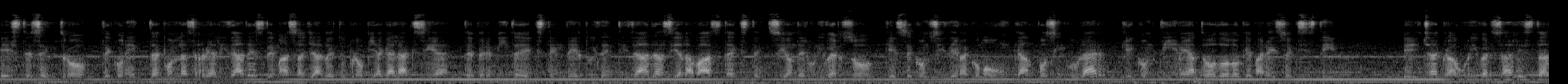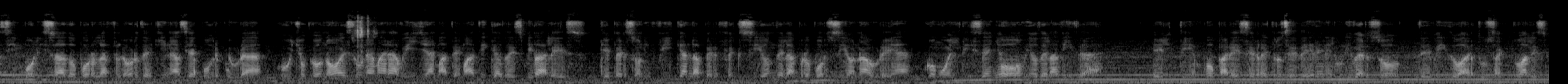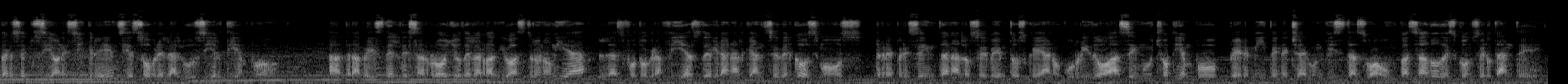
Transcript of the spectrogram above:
Este centro te conecta con las realidades de más allá de tu propia galaxia, te permite extender tu identidad hacia la vasta extensión del universo, que se considera como un campo singular que contiene a todo lo que parece existir. El chakra universal está simbolizado por la flor de equinacia púrpura, cuyo cono es una maravilla matemática de espirales, que personifican la perfección de la proporción áurea, como el diseño ohmio de la vida. El tiempo parece retroceder en el universo, debido a tus actuales percepciones y creencias sobre la luz y el tiempo. A través del desarrollo de la radioastronomía, las fotografías de gran alcance del cosmos representan a los eventos que han ocurrido hace mucho tiempo, permiten echar un vistazo a un pasado desconcertante.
